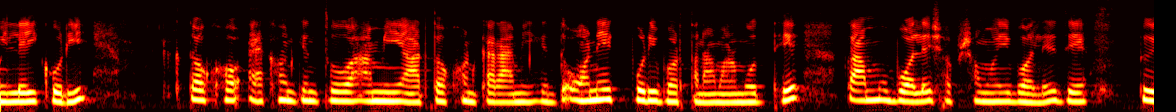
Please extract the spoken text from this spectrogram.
মিলেই করি। তখন এখন কিন্তু আমি আর তখনকার আমি কিন্তু অনেক পরিবর্তন আমার মধ্যে। তো আম্মু বলে সব সময়ই বলে যে, তুই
